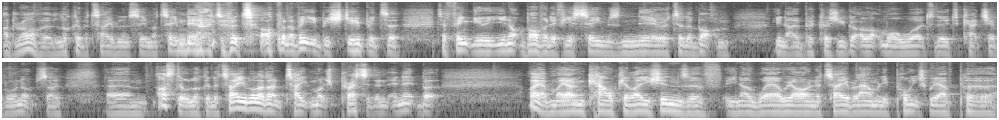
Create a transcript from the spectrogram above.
I'd rather look at the table and see my team nearer to the top. And I think you'd be stupid to, to think you, you're not bothered if your team's nearer to the bottom, you know, because you've got a lot more work to do to catch everyone up. So um, I'll still look at the table. I don't take much precedent in it, but I have my own calculations of you know where we are on the table, how many points we have per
